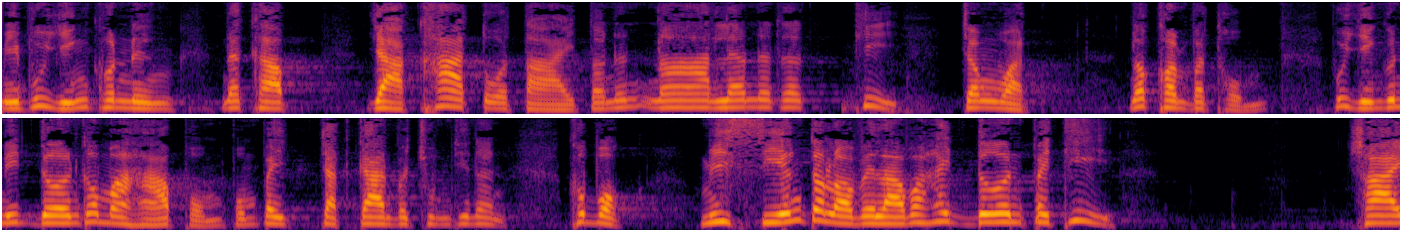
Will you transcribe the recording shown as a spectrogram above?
มีผู้หญิงคนหนึ่งนะครับ อยากฆ่าตัวตาย ตอนนั้นนานแล้วนะที่จังหวัดนครปฐมผู้หญิงคนนี้เดินเข้ามาหาผม ผมไปจัดการประชุมที่นั่นเขาบอกมีเสียงตลอดเวลาว่าให้เดินไปที่ชาย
